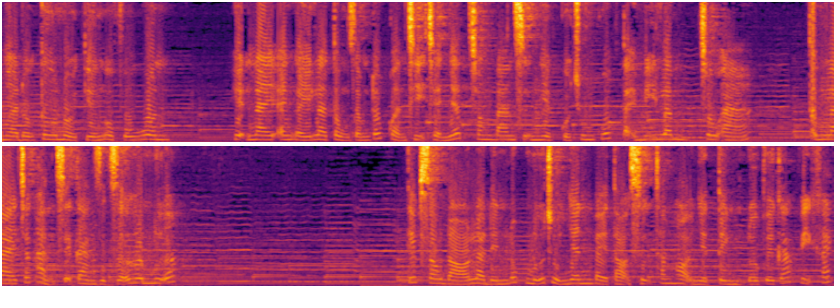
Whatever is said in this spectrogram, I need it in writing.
nhà đầu tư nổi tiếng ở phố quân Hiện nay anh ấy là tổng giám đốc quản trị trẻ nhất trong ban sự nghiệp của Trung Quốc tại Mỹ Lâm, châu Á. Tương lai chắc hẳn sẽ càng rực rỡ hơn nữa. Tiếp sau đó là đến lúc nữ chủ nhân bày tỏ sự thăm hỏi nhiệt tình đối với các vị khách.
